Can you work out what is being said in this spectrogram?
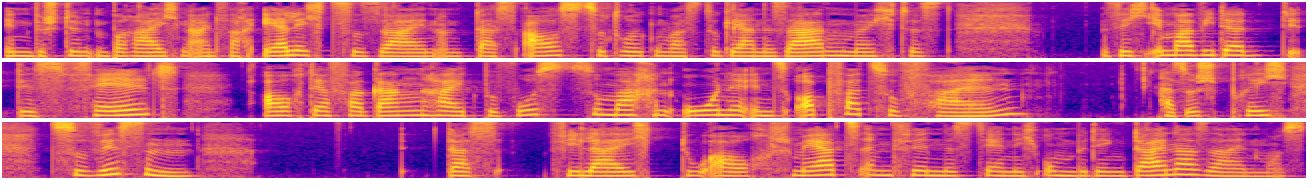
in bestimmten Bereichen einfach ehrlich zu sein und das auszudrücken, was du gerne sagen möchtest, sich immer wieder das Feld auch der Vergangenheit bewusst zu machen, ohne ins Opfer zu fallen. Also sprich, zu wissen, dass vielleicht du auch Schmerz empfindest, der nicht unbedingt deiner sein muss.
